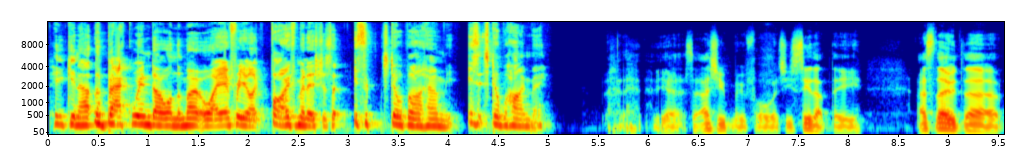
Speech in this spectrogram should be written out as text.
peeking out the back window on the motorway every like five minutes, just like, is it still behind me? Is it still behind me? yeah. So as you move forward, you see that the, as though the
